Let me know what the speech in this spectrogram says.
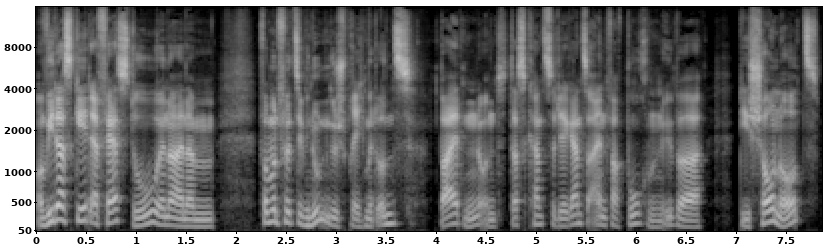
Und wie das geht, erfährst du in einem 45-Minuten-Gespräch mit uns beiden und das kannst du dir ganz einfach buchen über die Show Notes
